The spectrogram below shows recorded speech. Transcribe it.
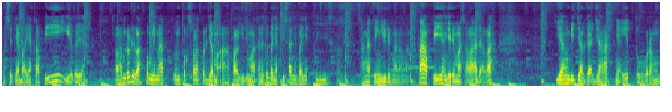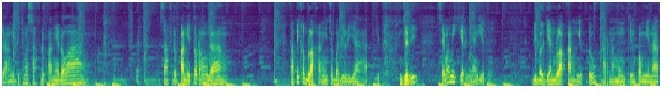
Masjidnya banyak tapi gitu ya. Alhamdulillah peminat untuk sholat berjamaah apalagi jumatan itu banyak bisa nih banyak. Tinggi sekali. Sangat tinggi di mana-mana. Tapi yang jadi masalah adalah yang dijaga jaraknya itu renggang itu cuma saf depannya doang. Saf depan itu renggang. Tapi ke belakangnya coba dilihat gitu. Jadi saya mah mikirnya gitu. Di bagian belakang itu karena mungkin peminat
